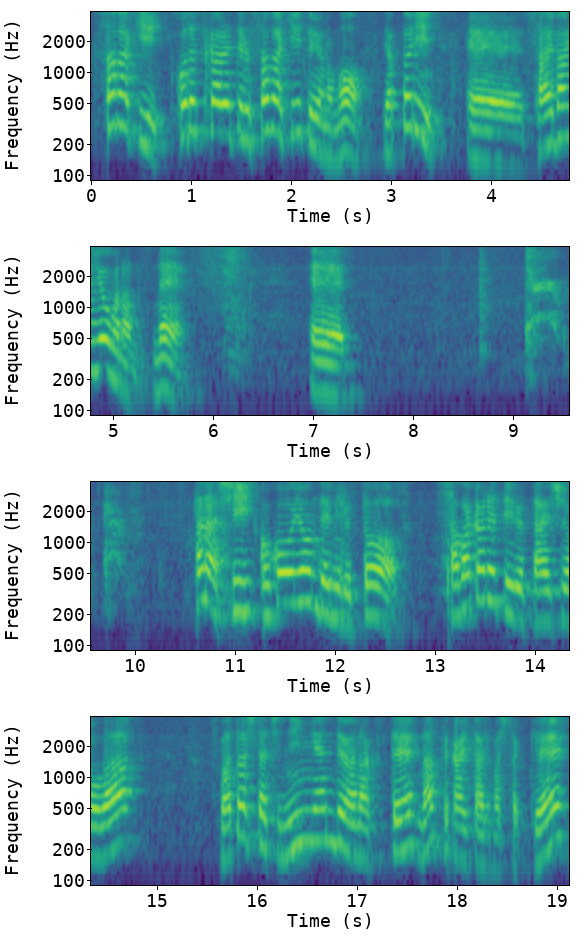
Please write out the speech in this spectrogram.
裁きここで使われている裁きというのもやっぱり、えー、裁判用語なんですね。えー、ただしここを読んでみると裁かれている対象は私たち人間ではなくて何て書いてありましたっけ、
